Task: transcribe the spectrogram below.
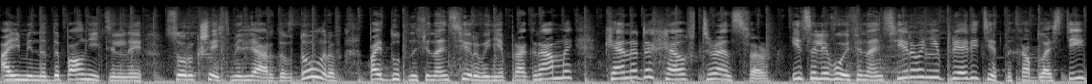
а именно дополнительные 46 миллиардов долларов, пойдут на финансирование программы Canada Health Transfer и целевое финансирование приоритетных областей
